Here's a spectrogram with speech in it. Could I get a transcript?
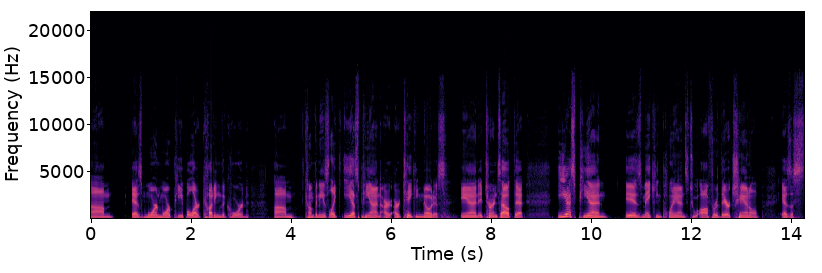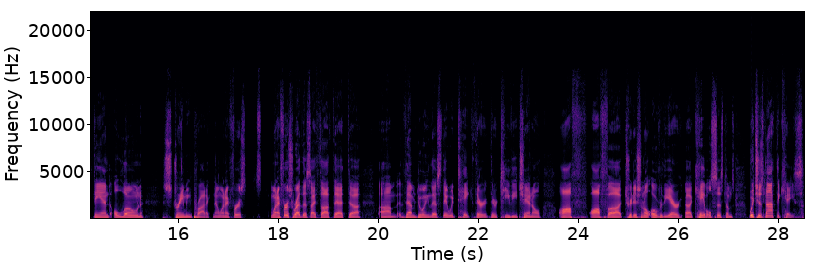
Um, as more and more people are cutting the cord, um, companies like ESPN are, are taking notice. And it turns out that ESPN is making plans to offer their channel as a standalone streaming product. Now, when I first when I first read this, I thought that uh, um, them doing this, they would take their their TV channel off off uh, traditional over the air uh, cable systems, which is not the case.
